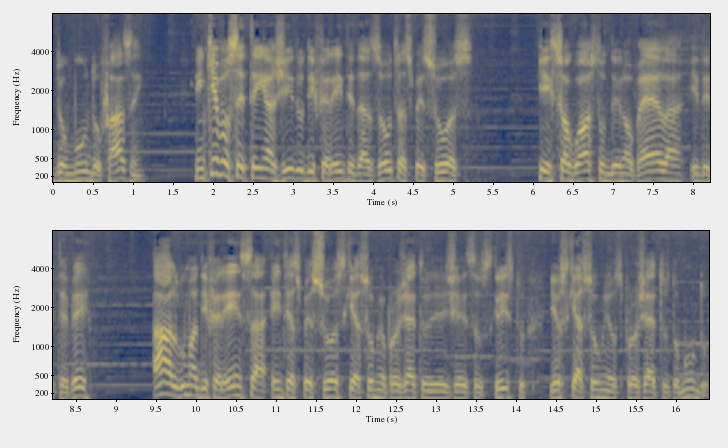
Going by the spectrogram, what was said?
do mundo fazem? Em que você tem agido diferente das outras pessoas que só gostam de novela e de TV? Há alguma diferença entre as pessoas que assumem o projeto de Jesus Cristo e os que assumem os projetos do mundo?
